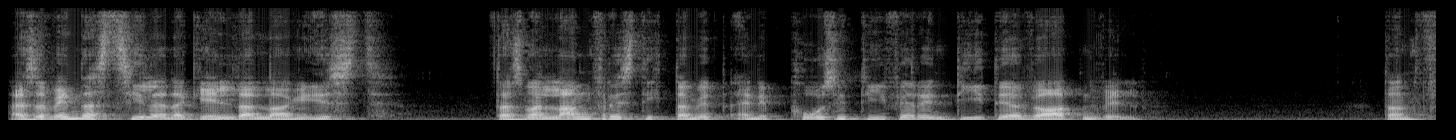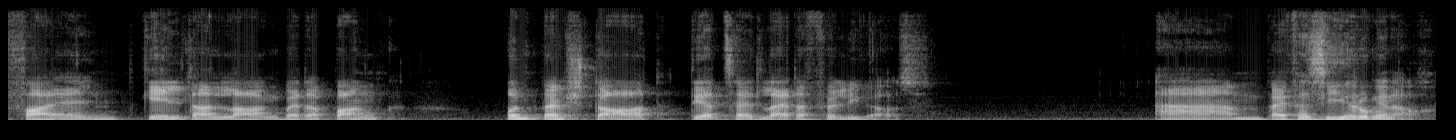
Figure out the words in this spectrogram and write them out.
Also wenn das Ziel einer Geldanlage ist, dass man langfristig damit eine positive Rendite erwarten will, dann fallen Geldanlagen bei der Bank und beim Staat derzeit leider völlig aus. Ähm, bei Versicherungen auch.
